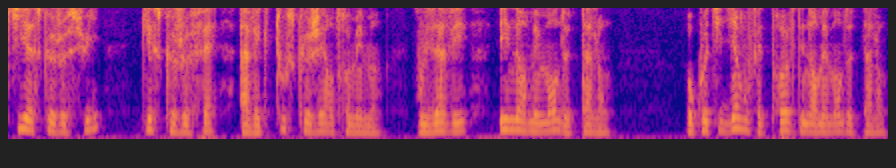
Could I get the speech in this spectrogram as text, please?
Qui est-ce que je suis? Qu'est-ce que je fais avec tout ce que j'ai entre mes mains? Vous avez énormément de talents. Au quotidien, vous faites preuve d'énormément de talents.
